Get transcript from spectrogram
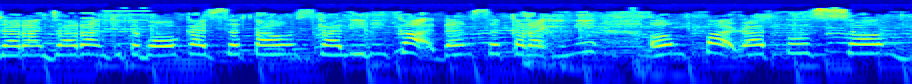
jarang-jarang kita bawakan setahun sekali ni Kak. Dan sekarang ini 490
